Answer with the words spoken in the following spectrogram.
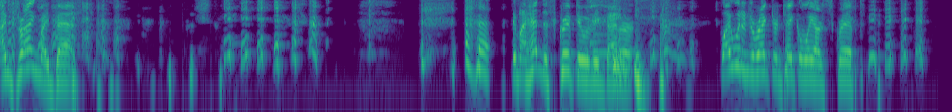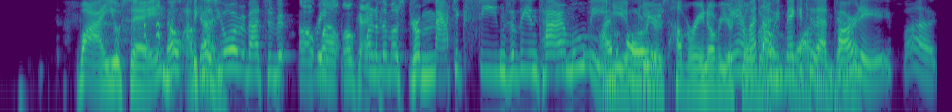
I'm trying my best. If I had the script, it would be better. Why would a director take away our script? Why, you say? No, okay. because you're about to Oh, reach well, okay. one of the most dramatic scenes of the entire movie. I'm he already- appears hovering over your Damn, shoulder. I thought we'd make it to that down. party. Fuck.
